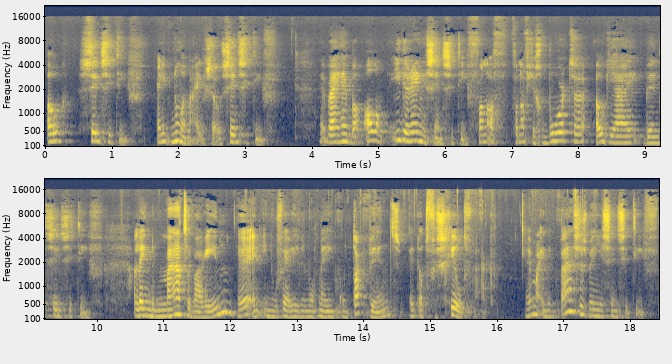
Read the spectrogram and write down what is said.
ook sensitief. En ik noem het maar even zo, sensitief. Wij hebben allemaal, iedereen is sensitief. Vanaf, vanaf je geboorte, ook jij bent sensitief. Alleen de mate waarin hè, en in hoeverre je er nog mee in contact bent, hè, dat verschilt vaak. Maar in de basis ben je sensitief.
